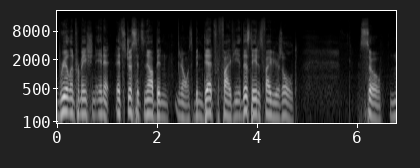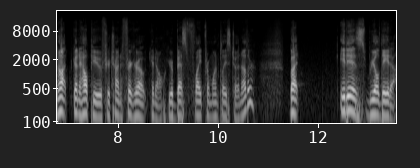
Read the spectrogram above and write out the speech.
real information in it. It's just it's now been you know it's been dead for five years. This data is five years old. So not going to help you if you're trying to figure out, you know, your best flight from one place to another, but it is real data.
